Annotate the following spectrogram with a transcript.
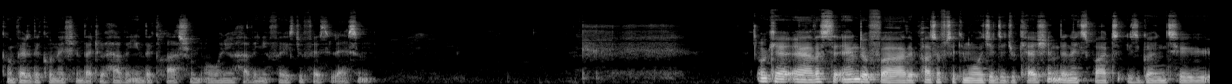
compared to the connection that you're having in the classroom or when you're having a face to face lesson. Okay, uh, that's the end of uh, the part of technology and education. The next part is going to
